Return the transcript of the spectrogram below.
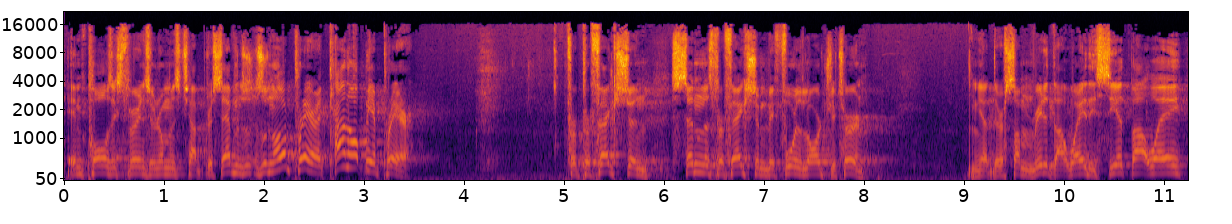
in Paul's experience in Romans chapter 7. So it's not a prayer. It cannot be a prayer for perfection, sinless perfection before the Lord's return. Yet there are some read it that way, they see it that way,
